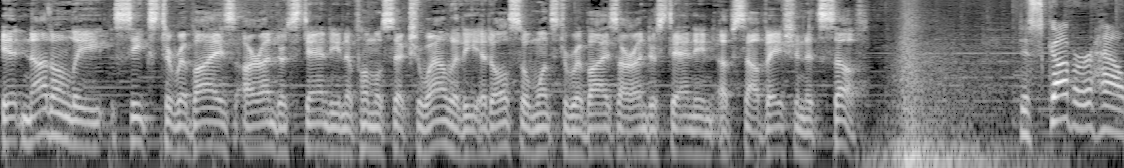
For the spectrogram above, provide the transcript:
It not only seeks to revise our understanding of homosexuality, it also wants to revise our understanding of salvation itself. Discover how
